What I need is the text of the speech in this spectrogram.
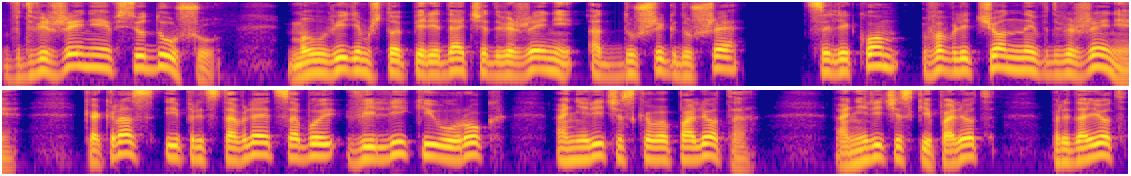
в движение всю душу. Мы увидим, что передача движений от души к душе, целиком вовлеченной в движение, как раз и представляет собой великий урок анерического полета. Анерический полет придает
